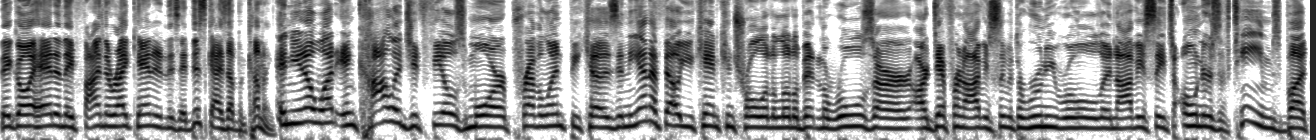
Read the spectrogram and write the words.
they go ahead and they find the right candidate. and They say this guy's up and coming. And you know what? In college, it feels more prevalent because in the NFL, you can control it a little bit, and the rules are are different. Obviously, with the Rooney Rule, and obviously, it's owners of teams. But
